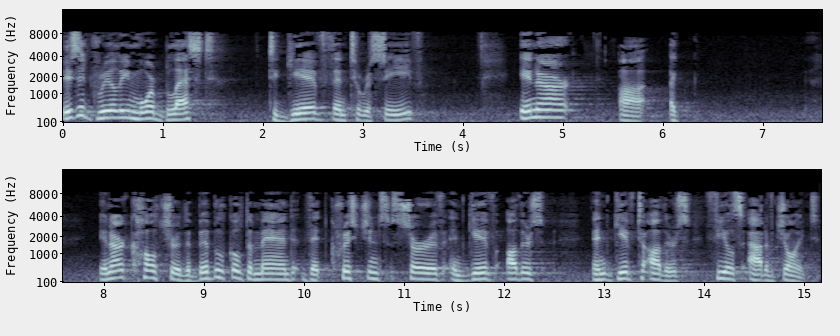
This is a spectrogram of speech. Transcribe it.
"Is it really more blessed to give than to receive? In our uh, in our culture, the biblical demand that Christians serve and give others and give to others feels out of joint.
